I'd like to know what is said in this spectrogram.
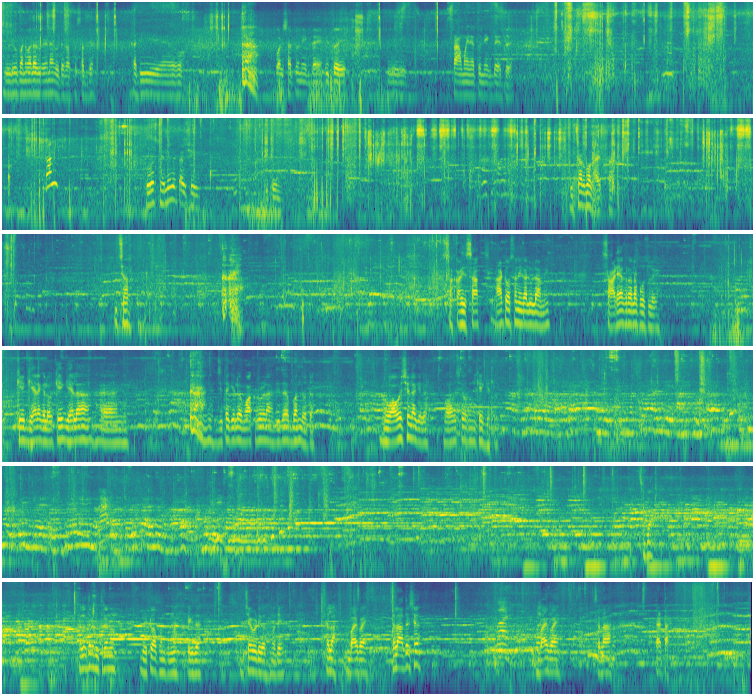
व्हिडिओ बनवायला वेळ नाही भेटत आता सध्या. कधी वर्षातून एकदा येतो आहे सहा महिन्यातून एकदा येतो आहे थोडंच नेले त्या तिथून विचार बघ आहेत का? विचार. सकाळी सात आठ वाजता निघालेलो आम्ही. साडे अकराला पोचलो आहे केक घ्यायला गेलो. केक घ्यायला जिथं गेलो वाकरूळला तिथं बंद होतं. वावशीला गेलो. वावशीवरून केक घेतला. चला. चला तर मित्रांनो भेटू आपण पुन्हा एकदा पुढच्या व्हिडिओमध्ये. चला बाय बाय चला आदर्श. बाय बाय बाय चला टाटा.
